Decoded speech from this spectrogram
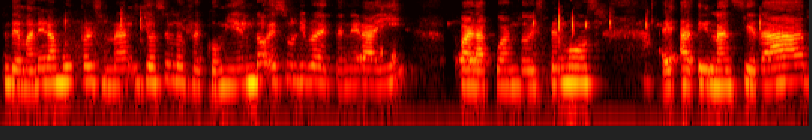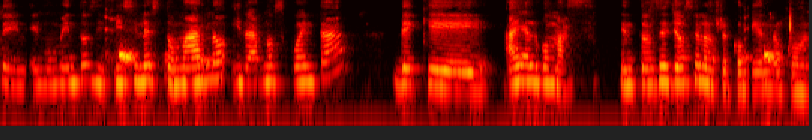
de manera muy personal, yo se los recomiendo, es un libro de tener ahí para cuando estemos eh, en ansiedad, en, momentos difíciles, tomarlo y darnos cuenta de que hay algo más. Entonces yo se los recomiendo con,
